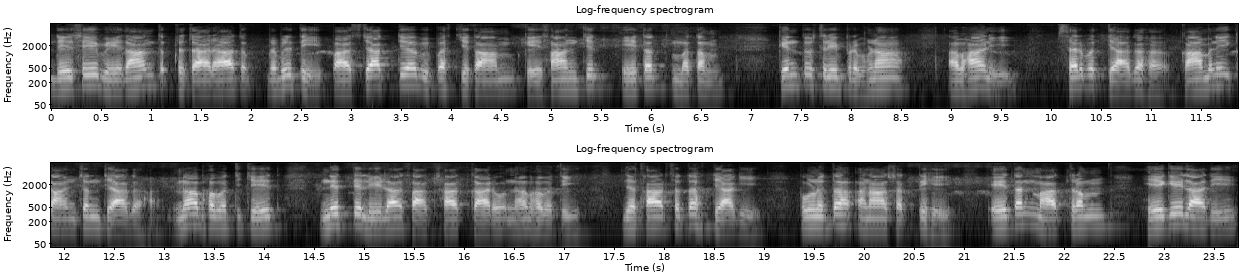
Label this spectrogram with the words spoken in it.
देशे वेदांत प्रचारात प्रभृति पाश्चात्य विपश्चिता एतत् मतम। किंतु श्री प्रभुना अभाणी सर्वत्याग, कामनी कांचन त्याग। न भवति चेत नित्यलीला साक्षात्कारो न भवति। यथार्थतः त्यागी, पूर्णतः अनासक्ति। एतन्मात्रम हेगेलादि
